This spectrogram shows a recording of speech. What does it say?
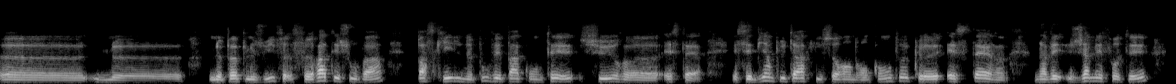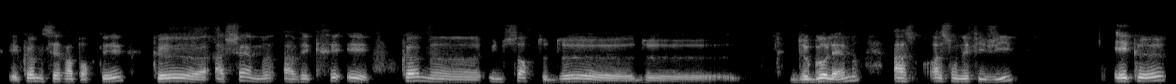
euh, le, le, peuple juif fera teshuva parce qu'il ne pouvait pas compter sur euh, Esther. Et c'est bien plus tard qu'ils se rendront compte que Esther n'avait jamais fauté. Et comme c'est rapporté, que euh, Hachem avait créé comme euh, une sorte de, de, golem à, à, son effigie et que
